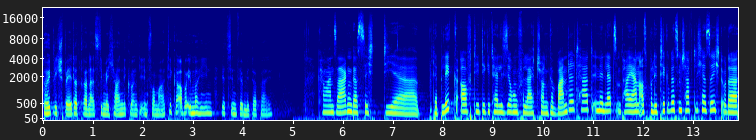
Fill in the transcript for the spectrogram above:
deutlich später dran als die Mechaniker und die Informatiker, aber immerhin, jetzt sind wir mit dabei. Kann man sagen, dass sich der, der Blick auf die Digitalisierung vielleicht schon gewandelt hat in den letzten paar Jahren aus politikwissenschaftlicher Sicht? Oder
